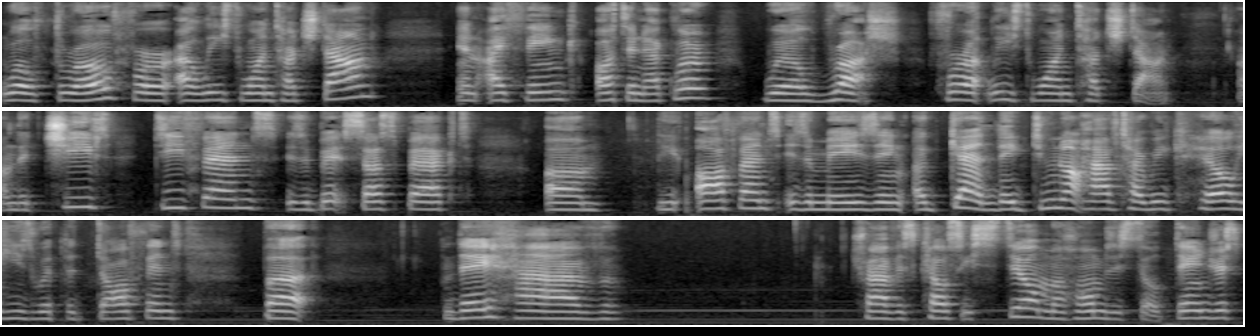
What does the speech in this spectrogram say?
will throw for at least one touchdown. And I think Austin Ekeler will rush for at least one touchdown. On the Chiefs, defense is a bit suspect. Um, the offense is amazing. Again, they do not have Tyreek Hill. He's with the Dolphins, but they have Travis Kelce still. Mahomes is still dangerous.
